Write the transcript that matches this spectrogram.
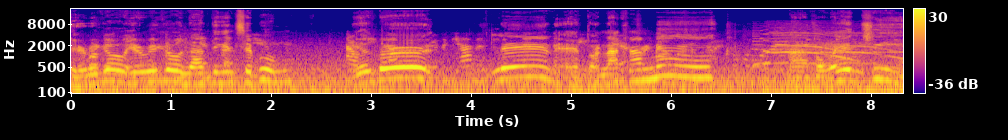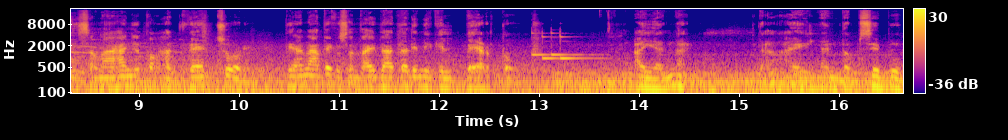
Here we go, here we go. Landing in Cebu. Gilbert! Glenn! Eto na kami! Mga ka-wedgie, samahan nyo tong adventure. Tingnan natin kung saan tayo dadali ni Gilberto. Ayan na. The Island of Cebu.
